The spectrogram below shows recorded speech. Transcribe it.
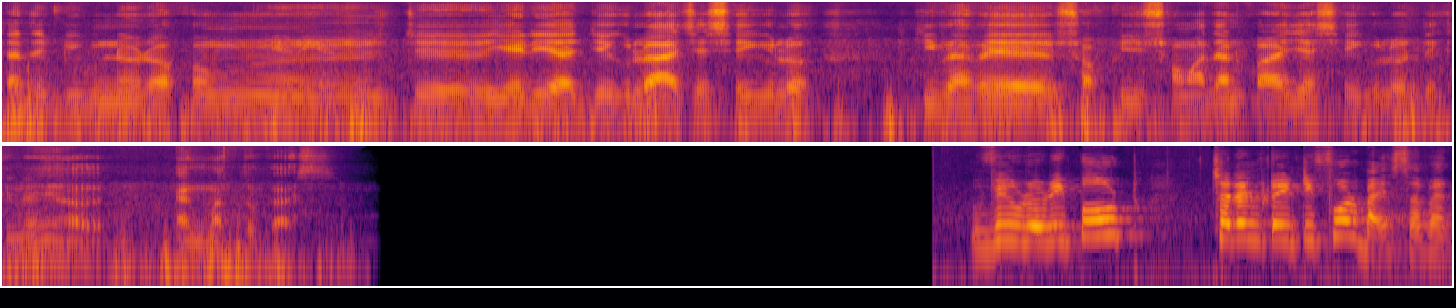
তাদের বিভিন্ন রকম যে এরিয়া যেগুলো আছে সেইগুলো কীভাবে সব কিছু সমাধান করা যায় সেগুলো দেখে নেয় একমাত্র কাজ। Bureau report channel twenty four by seven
